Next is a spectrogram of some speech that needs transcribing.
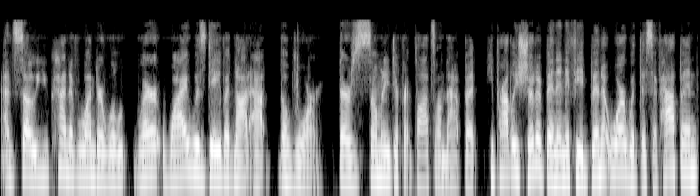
And so you kind of wonder, well, where, why was David not at the war? There's so many different thoughts on that, but he probably should have been. And if he had been at war, would this have happened?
